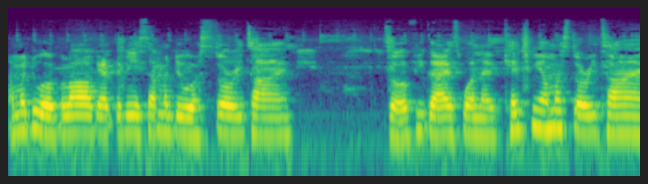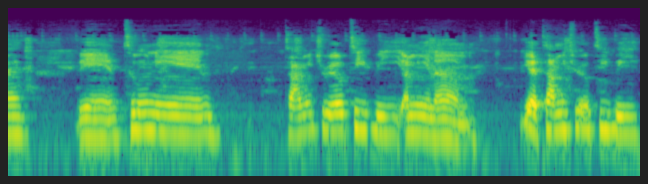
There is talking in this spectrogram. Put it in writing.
I'm to do a vlog after this. I'm to do a story time. So if you guys want to catch me on my story time, then tune in. Tomii Trill TV. I mean, um, yeah, Tomii Trill TV.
